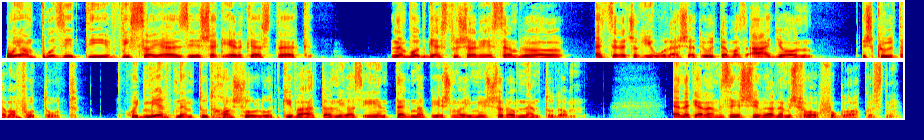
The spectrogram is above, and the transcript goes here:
Olyan pozitív visszajelzések érkeztek, nem volt gesztus a részemről, egyszerre csak jól esett. Ültem az ágyon, és küldtem a fotót. Hogy miért nem tud hasonlót kiváltani az én tegnapi és mai műsorom, nem tudom. Ennek elemzésével nem is fogok foglalkozni.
